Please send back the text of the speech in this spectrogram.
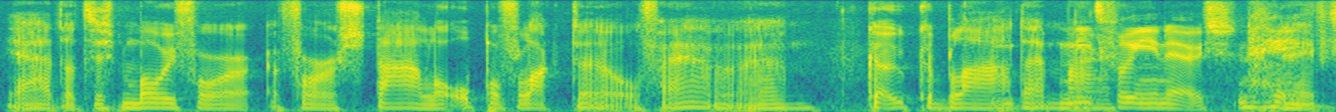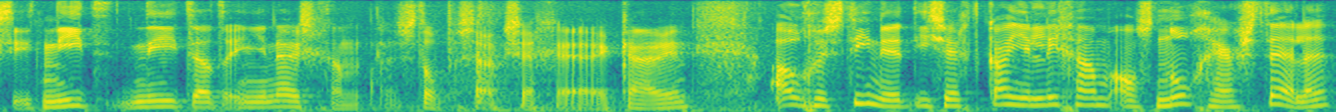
Ja, dat is mooi voor, voor stalen oppervlakte of hè, uh, keukenbladen. Maar... Niet voor je neus. Nee, nee, precies. Niet, niet dat in je neus gaan stoppen, zou ik zeggen, Karin. Augustine die zegt: kan je lichaam alsnog herstellen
